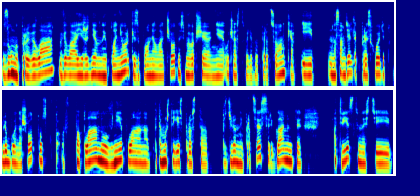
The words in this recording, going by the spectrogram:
зумы провела, вела ежедневные планерки, заполняла отчетность. Мы вообще не участвовали в операционке. И на самом деле так происходит в любой наш отпуск, по, плану, вне плана, потому что есть просто определенные процессы, регламенты, ответственность, и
